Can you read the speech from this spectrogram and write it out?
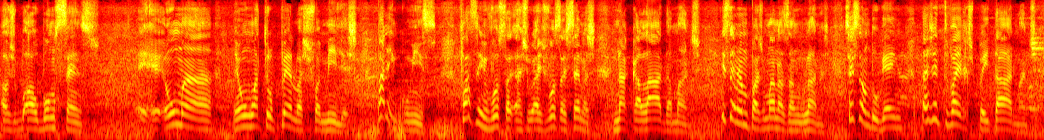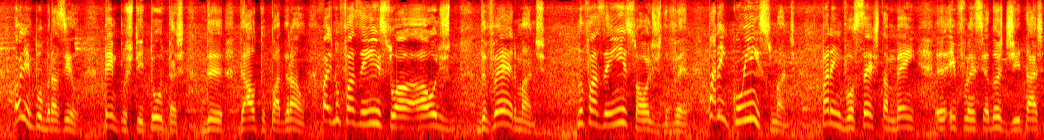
aos- ao bom senso. É é uma, é um atropelo às famílias. Parem com isso. Façam vossa- as, as vossas cenas na calada, manos. Isso é mesmo para as manas angolanas. Vocês são do game, a gente vai respeitar, manos. Olhem para o Brasil. Tem prostitutas de, de alto padrão, mas não fazem isso a, a olhos de ver, manos. Não fazem isso a olhos de ver. Parem com isso, manos. Parem vocês também, eh, influenciadores digitais,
